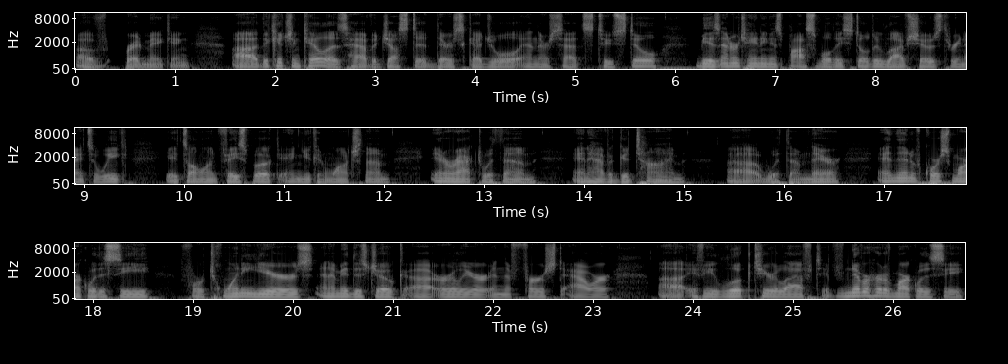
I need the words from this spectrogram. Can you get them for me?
of bread making. Uh, the Kitchen Killers have adjusted their schedule and their sets to still be as entertaining as possible. They still do live shows three nights a week. It's all on Facebook, and you can watch them, interact with them, and have a good time uh, with them there. And then, of course, Mark with a C for 20 years. And I made this joke uh, earlier in the first hour. Uh, if you look to your left, if you've never heard of Mark with a C,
